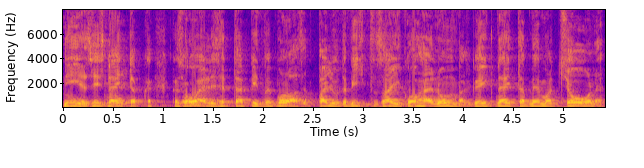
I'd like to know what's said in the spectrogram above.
nii, ja siis näitab, kas rohelised täpid või punased, palju ta pihta sai, kohe number, kõik näitab emotsioone.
